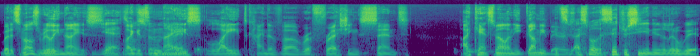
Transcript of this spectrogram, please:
but it smells really nice. Yeah, it like it's smooth, a right? nice, light, kind of uh, refreshing scent. I can't smell any gummy bears. It's, I smell the citrusy in it a little bit.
